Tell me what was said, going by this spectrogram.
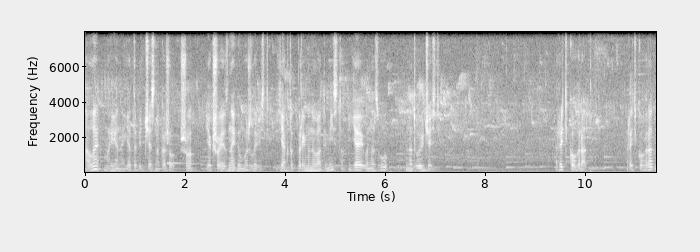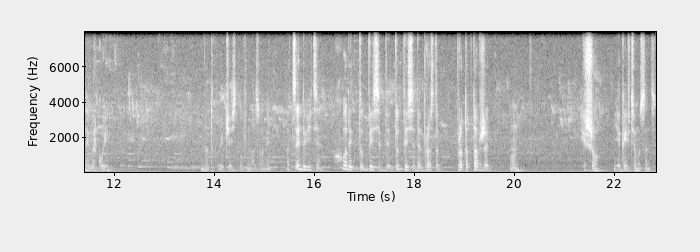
Але, Мар'яна, я тобі чесно кажу, що якщо я знайду можливість, як тут перейменувати місто, я його назву на твою честь. Редькоград. Редькоградний Меркурій. На твою честь був названий. А цей дивіться, ходить туди-сюди, туди-сюди, просто протоптав вже. Он. І що? Який в цьому сенс?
